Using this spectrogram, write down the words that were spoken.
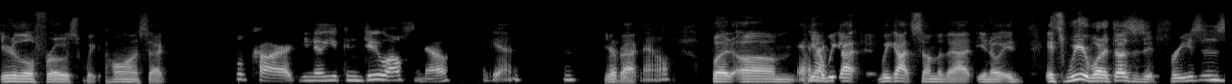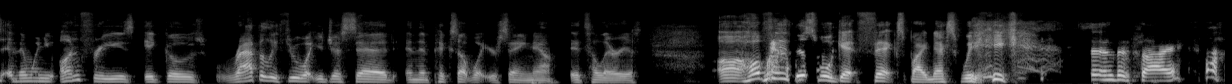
You're a little froze. Wait, hold on a sec. Card. You know, you can do also, you know, again. You're back now. But um and yeah, I- we got we got some of that. You know, it it's weird. What it does is it freezes, and then when you unfreeze, it goes rapidly through what you just said and then picks up what you're saying now. It's hilarious. Uh hopefully this will get fixed by next week. so sorry.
